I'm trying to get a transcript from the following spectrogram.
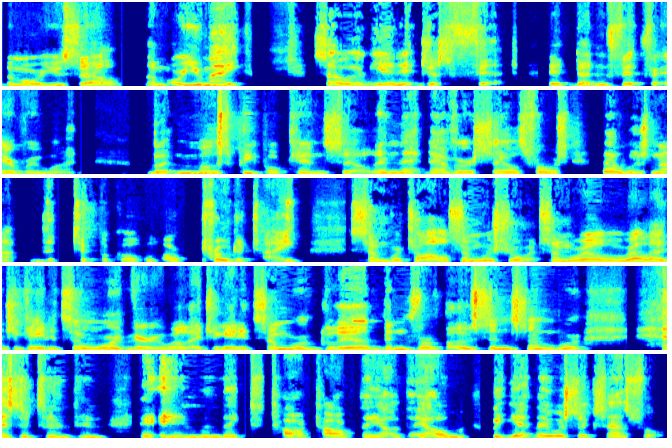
the more you sell, the more you make. So again, it just fit. It doesn't fit for everyone but most people can sell. In that diverse sales force, that was not the typical or prototype. Some were tall, some were short, some were well, educated, some weren't very well educated, some were glib and verbose, and some were hesitant. And, and when they talk, talk, they, they all, but yet they were successful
